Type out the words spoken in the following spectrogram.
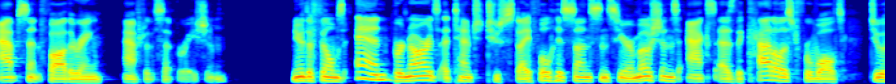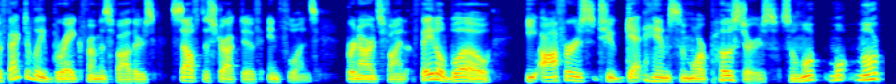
absent fathering after the separation. Near the film's end, Bernard's attempt to stifle his son's sincere emotions acts as the catalyst for Walt to effectively break from his father's self destructive influence. Bernard's fin- fatal blow, he offers to get him some more posters, so more, more, more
